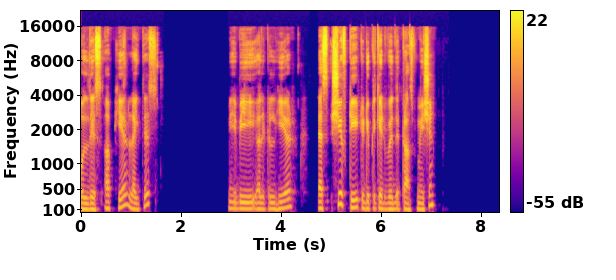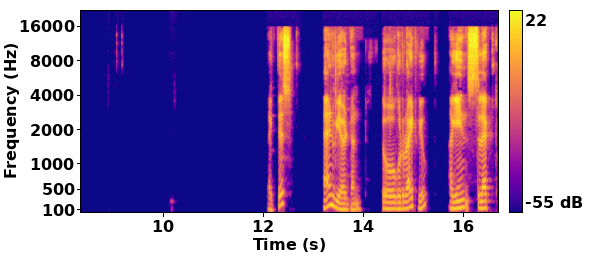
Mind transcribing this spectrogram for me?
pull this up here like this. Maybe a little here. Let's shift D to duplicate with the transformation. Like this. And we are done. So go to right view. Again select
